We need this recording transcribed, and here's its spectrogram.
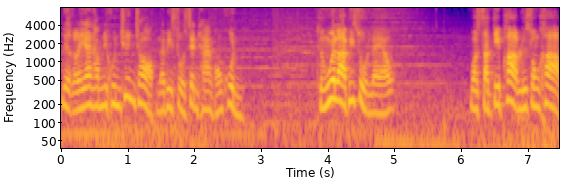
เลือกระยะทำที่คุณชื่นชอบ และพิสูจน์เส้นทางของคุณ ถึงเวลาพิสูจน์แล้วว่าสันติภาพหรือสงคราม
